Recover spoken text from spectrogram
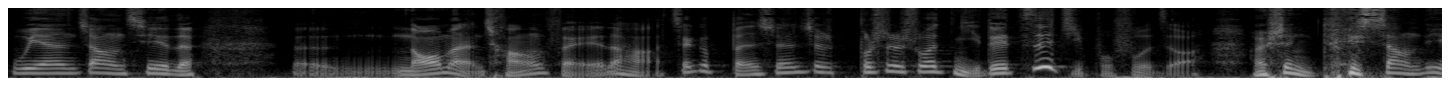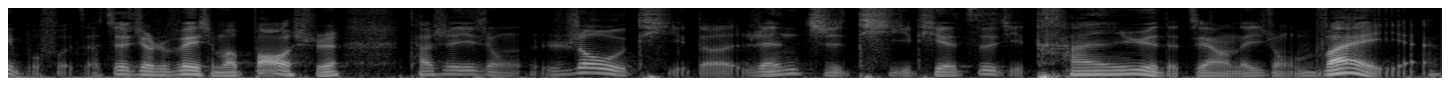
乌烟瘴气的，呃，脑满肠肥的哈？这个本身就不是说你对自己不负责，而是你对上帝不负责。这就是为什么暴食它是一种肉体的人只体贴自己贪欲的这样的一种外延。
